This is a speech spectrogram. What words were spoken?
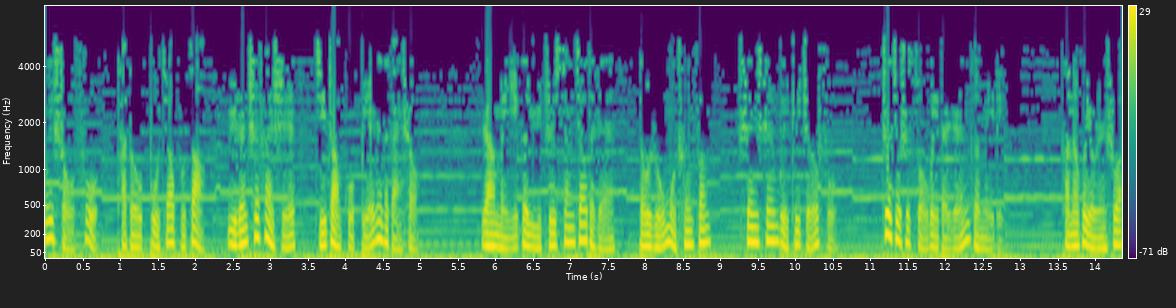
为首富，他都不骄不躁，与人吃饭时即照顾别人的感受，让每一个与之相交的人都如沐春风，深深为之折服。这就是所谓的人格魅力。可能会有人说，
